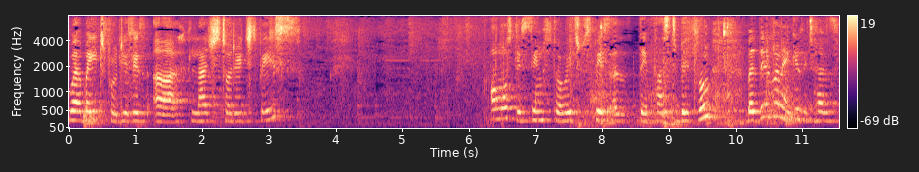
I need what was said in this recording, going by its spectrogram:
Whereby it produces a large storage space. Almost the same storage space as the first bedroom. But this one i guess it has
